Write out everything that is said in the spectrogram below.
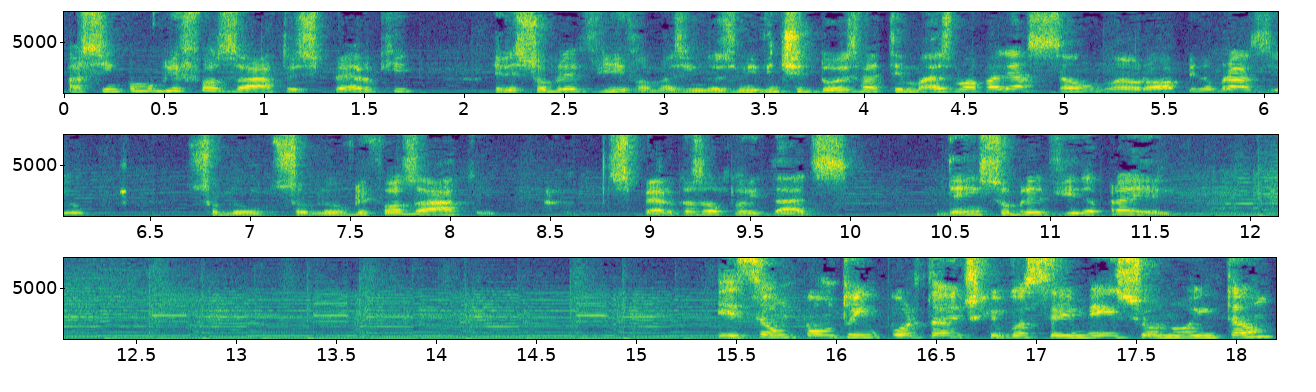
assim como o glifosato. Eu espero que ele sobreviva, mas em 2022 vai ter mais uma avaliação na Europa e no Brasil sobre o, sobre o glifosato. Espero que as autoridades deem sobrevida para ele. Esse é um ponto importante que você mencionou, então.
